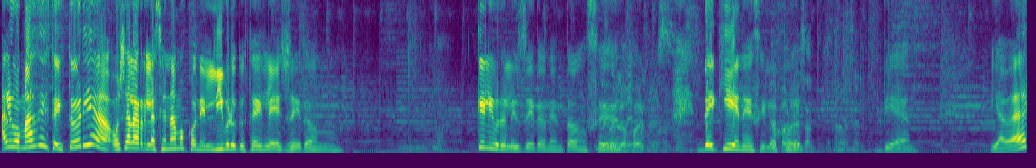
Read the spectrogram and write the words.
¿Algo más de esta historia o ya la relacionamos con el libro que ustedes leyeron? ¿Qué libro leyeron entonces? El ojo del pez. ¿De quién es el De ojo del de Santi. Bien. Y a ver,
